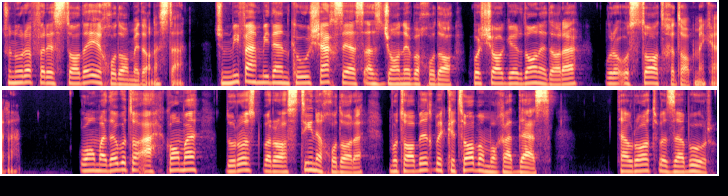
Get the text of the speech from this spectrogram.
چون او را فرستاده خدا می‌دانستند. چون میفهمیدند که او شخصی است از جانب خدا و شاگردان داره او را استاد خطاب می‌کردن او آمده بود تا احکام درست به راستین خدا را مطابق به کتاب مقدس تورات و زبور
